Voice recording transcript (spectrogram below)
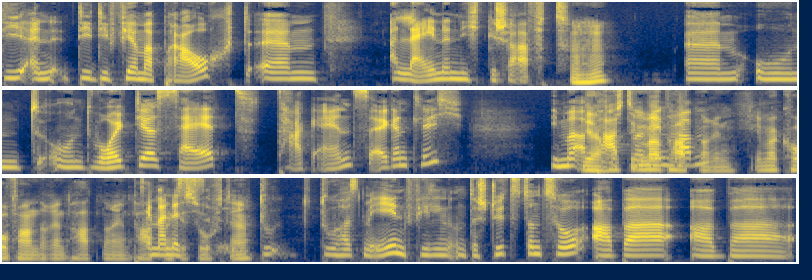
die, ein, die die Firma braucht, ähm, alleine nicht geschafft. Mhm. Ähm, und, und wollte ja seit Tag eins eigentlich immer eine Ja, hast Partnerin, immer eine haben. Partnerin, immer Co-Founderin, Partnerin, Partner Ich meine, es, gesucht. Ja. du, du hast mir eh in vielen unterstützt und so, aber, aber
